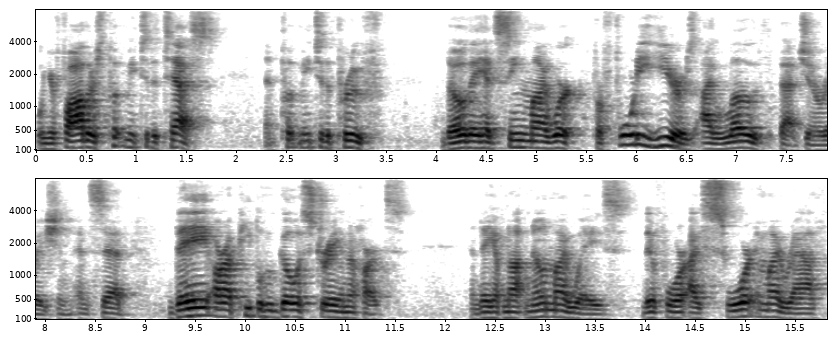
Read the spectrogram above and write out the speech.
when your fathers put me to the test and put me to the proof, though they had seen my work. For forty years I loathed that generation and said, They are a people who go astray in their hearts, and they have not known my ways. Therefore I swore in my wrath,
